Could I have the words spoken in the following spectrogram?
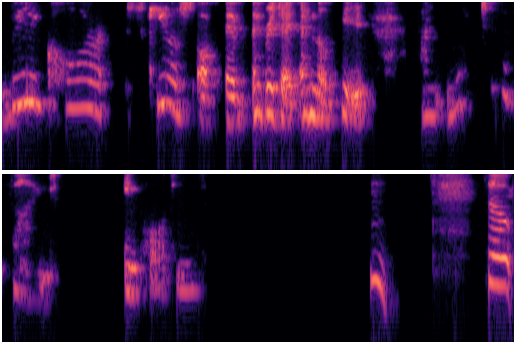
really core skills of everyday NLP. And what do you find important? Hmm. So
